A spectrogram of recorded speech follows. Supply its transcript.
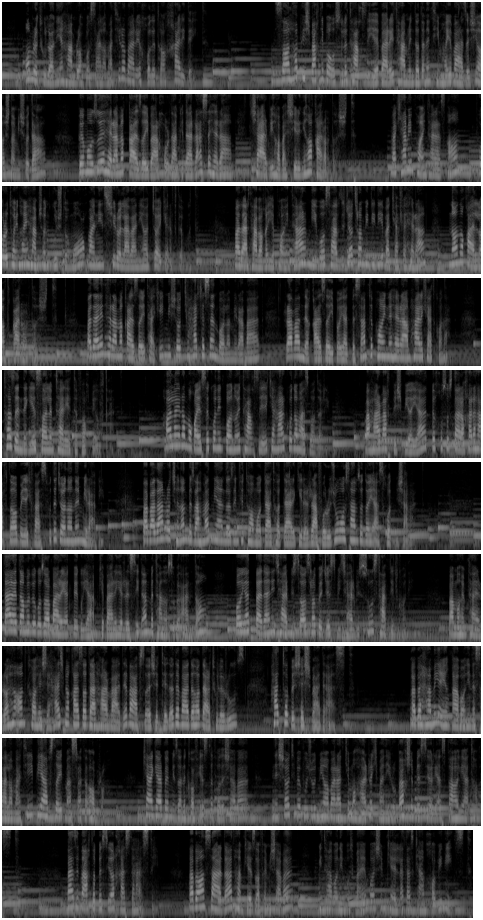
عمر طولانی همراه با سلامتی را برای خودتان خریده اید. سالها پیش وقتی با اصول تغذیه برای تمرین دادن تیمهای ورزشی آشنا می شدم به موضوع حرم غذایی برخوردم که در رأس حرم چربی ها و شیرینی ها قرار داشت و کمی پایین تر از آن پروتئین های همچون گوشت و مرغ و نیز شیر و لبنیات جای گرفته بود. و در طبقه پایین تر میوه و سبزیجات را می‌دیدی و کف حرم نان و غلات قرار داشت. و در این حرم غذایی تاکید می‌شد که هرچه سن بالا می رود روند غذایی باید به سمت پایین حرم حرکت کند تا زندگی سالم تری اتفاق بیفتد. حالا این را مقایسه کنید با نوع تغذیه که هر کدام از ما داریم. و هر وقت پیش بیاید به خصوص در آخر هفته به یک فسفود جانانه می رویم و بدن را چنان به زحمت می اندازیم که تا مدت ها درگیر رفع و رجوع و سمزدایی از خود می شود. در ادامه بگذار برایت بگویم که برای رسیدن به تناسب اندام باید بدنی چربی ساز را به جسمی چربی سوز تبدیل کنی. و مهمترین راه آن کاهش حجم غذا در هر وعده و افزایش تعداد وعده ها در طول روز حتی به شش وعده است. و به همه این قوانین سلامتی بیافزایید مصرف آب را. که اگر به میزان کافی استفاده شود نشاطی به وجود می آورد که محرک و نیرو بخش بسیاری از فعالیت هاست. بعضی وقتا بسیار خسته هستیم و به آن سردرد هم که اضافه می شود می توانیم مطمئن باشیم که علت از کمخوابی نیست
